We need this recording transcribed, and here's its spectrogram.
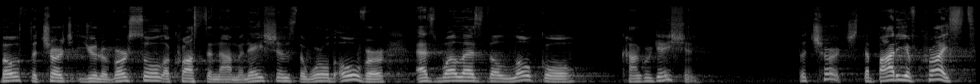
both the church universal across denominations the world over, as well as the local congregation. The church, the body of Christ,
